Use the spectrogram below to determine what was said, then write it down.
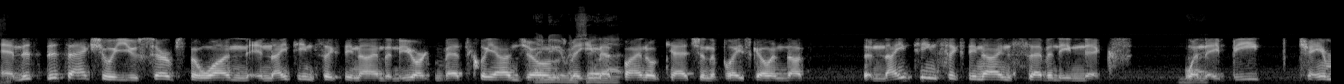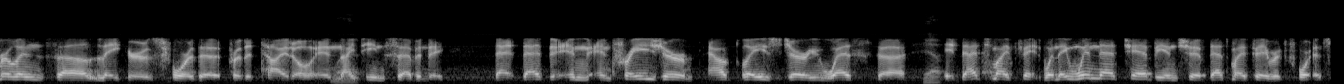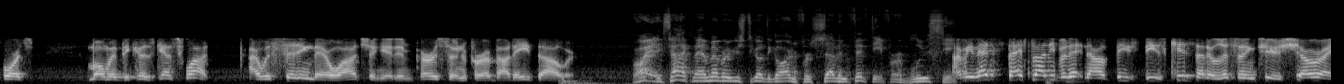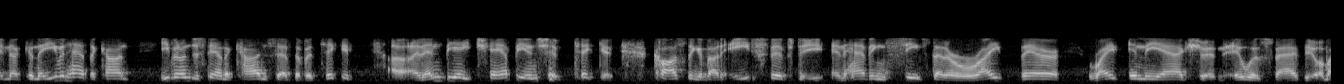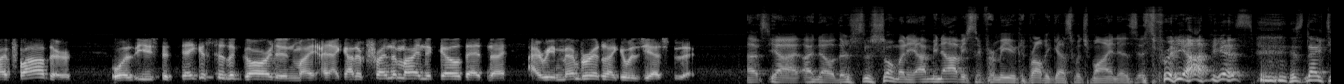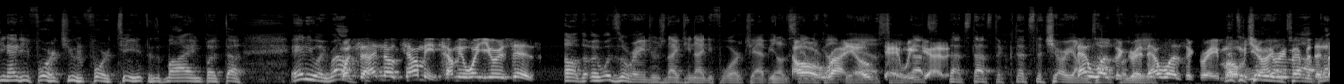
and this this actually usurps the one in 1969, the New York Mets, Cleon Jones making that, that. final catch and the place going nuts. The 1969-70 Knicks when they beat Chamberlain's uh, Lakers for the for the title in 1970. That that and and Frazier outplays Jerry West. Uh, Yep. it, that's my fa- when they win that championship. That's my favorite for, sports moment because guess what? I was sitting there watching it in person for about eight dollars. right, exactly. I remember I used to go to the Garden for seven fifty for a blue seat. I mean, that's that's not even it. Now, these these kids that are listening to your show right now, can they even have the con, even understand the concept of a ticket, uh, an NBA championship ticket costing about eight fifty, and having seats that are right there, right in the action? It was fabulous. My father was used to take us to the Garden. My I got a friend of mine to go that night. I remember it like it was yesterday. That's, yeah, I I know. There's there's so many. I mean, obviously for me, you could probably guess which mine is. It's pretty obvious. It's 1994, June 14th is mine. But uh, anyway, Ralph. What's that? No, tell me. Tell me what yours is. Oh, the, it was the Rangers 1994 champion. You know, the Oh, Cup, right. yeah, Okay, so we that's, got it. That's that's the that's the cherry on That top was a for great. me. That was a great That's a moment. You know, I cherry on remember top, the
